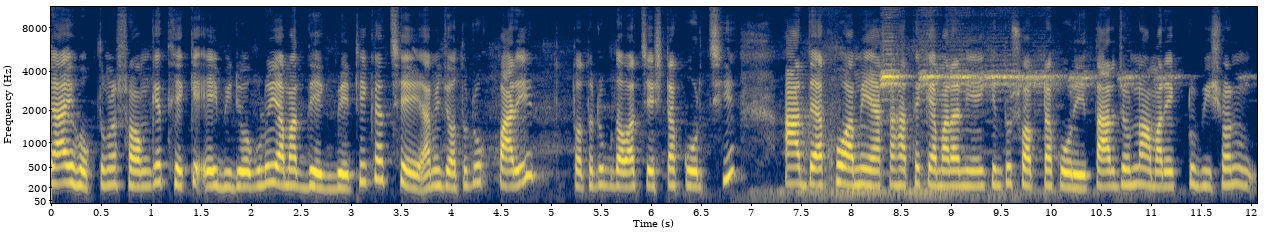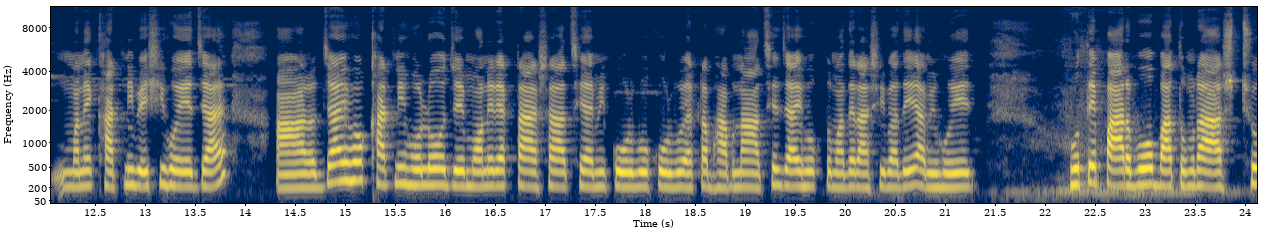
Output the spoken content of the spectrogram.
যাই হোক, তোমরা সঙ্গে থেকে এই ভিডিওগুলোই আমার দেখবে, ঠিক আছে? আমি যতটুকু পারি ততটুকু দেওয়ার চেষ্টা করছি। আর দেখো, আমি একা হাতে ক্যামেরা নিয়েই কিন্তু সবটা করি। তার জন্য আমার একটু ভীষণ মানে খাটনি বেশি হয়ে যায়। আর যাই হোক, খাটনি হলো যে মনের একটা আশা আছে, আমি করব করব একটা ভাবনা আছে। যাই হোক, তোমাদের আশীর্বাদে আমি হয়ে, হতে পারব বা তোমরা আসছো,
